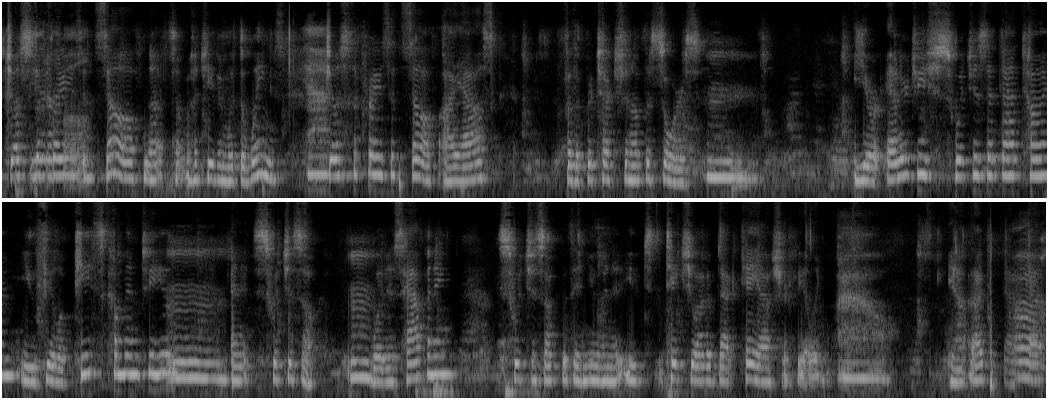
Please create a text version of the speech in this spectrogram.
Just the phrase itself, not so much even with the wings. Yeah. Just the phrase itself. I ask for the protection of the source. Hmm. Your energy switches at that time. You feel a peace come into you, Hmm. and it switches up. What is happening switches up within you, and it you, takes you out of that chaos you're feeling. Wow. Yeah, I put that. That,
